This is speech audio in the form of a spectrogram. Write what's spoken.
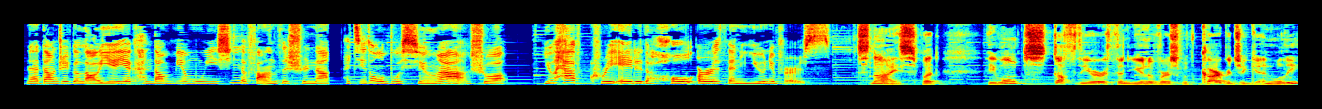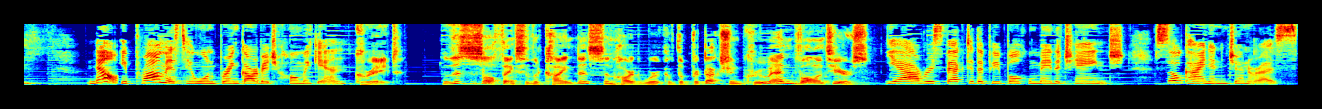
那当这个老爷爷看到面目一新的房子时呢，他激动的不行啊，说：“You have created the whole earth and universe.” It's nice, but he won't stuff the earth and universe with garbage again, will he? No, he promised he won't bring garbage home again. Great. Now, This is all thanks to the kindness and hard work of the production crew and volunteers. Yeah, respect to the people who made the change. So kind and generous.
